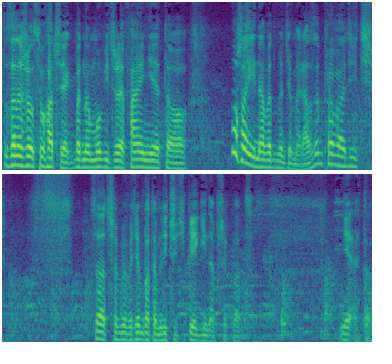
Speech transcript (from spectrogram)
To zależy od słuchaczy. Jak będą mówić, że fajnie, to może i nawet będziemy razem prowadzić. Zobaczymy, będziemy potem liczyć biegi na przykład. Nie, to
